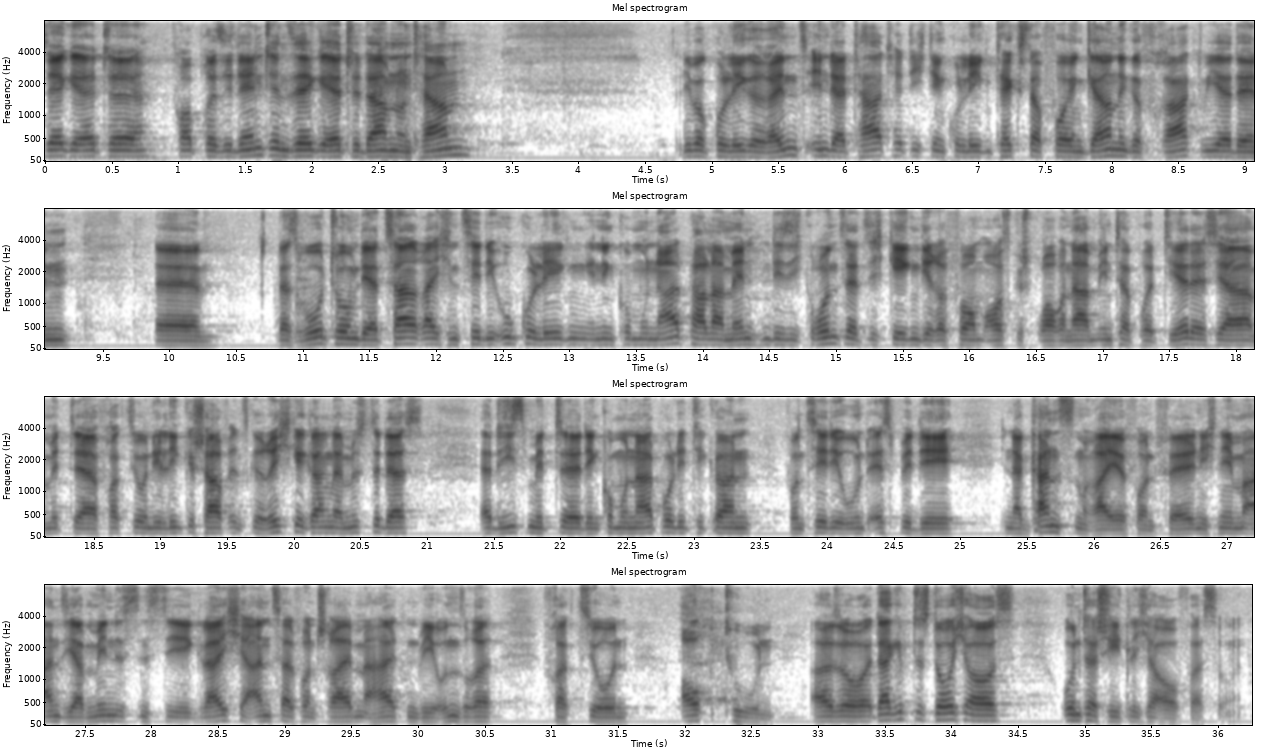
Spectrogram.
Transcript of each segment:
Sehr geehrte Frau Präsidentin, sehr geehrte Damen und Herren! Lieber Kollege Renz, in der Tat hätte ich den Kollegen Texter vorhin gerne gefragt, wie er denn äh, das Votum der zahlreichen CDU-Kollegen in den Kommunalparlamenten, die sich grundsätzlich gegen die Reform ausgesprochen haben, interpretiert. Er ist ja mit der Fraktion Die Linke scharf ins Gericht gegangen. Dann müsste das, er dies mit äh, den Kommunalpolitikern von CDU und SPD in einer ganzen Reihe von Fällen. Ich nehme an, Sie haben mindestens die gleiche Anzahl von Schreiben erhalten, wie unsere Fraktion auch tun. Also da gibt es durchaus unterschiedliche Auffassungen.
